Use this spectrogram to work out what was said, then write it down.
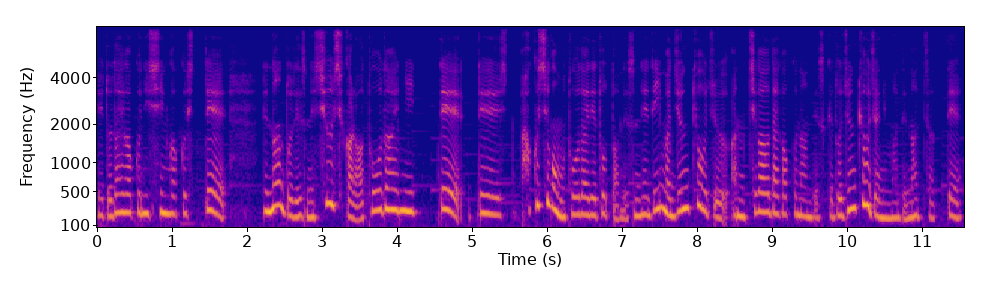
えーと大学に進学してでなんとですね修士からは東大に行ってで博士号も東大で取ったんですね。で今准教授あの違う大学なんですけど准教授にまでなっちゃって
